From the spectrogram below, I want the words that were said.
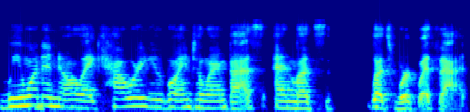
we want to know like how are you going to learn best, and let's let's work with that.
